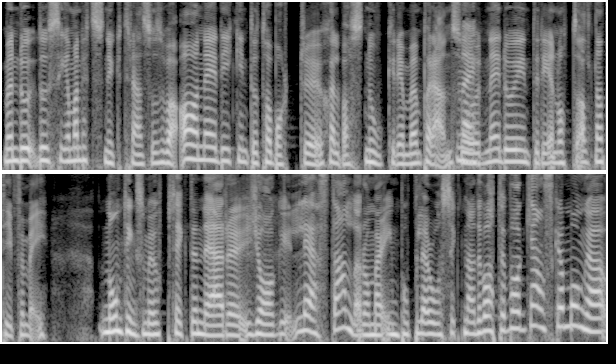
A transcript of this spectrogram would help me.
men då, då ser man ett snyggt trends och så bara, ah, nej det gick inte att ta bort eh, själva snokremmen på den så Nej. nej. då är inte det något alternativ för mig. någonting som jag upptäckte när jag läste alla de här impopulära åsikterna, det var att det var ganska många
